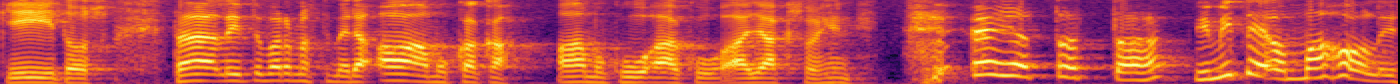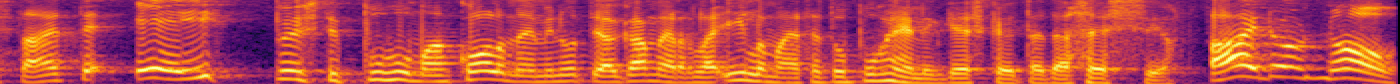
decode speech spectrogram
Kiitos. Tämä liittyy varmasti meidän aamukaka, aamu QA jaksoihin. Ei ole totta. Niin miten on mahdollista, että ei pysty puhumaan kolme minuuttia kameralla ilman, että tuo puhelin keskeyttää tätä sessio. I don't know.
